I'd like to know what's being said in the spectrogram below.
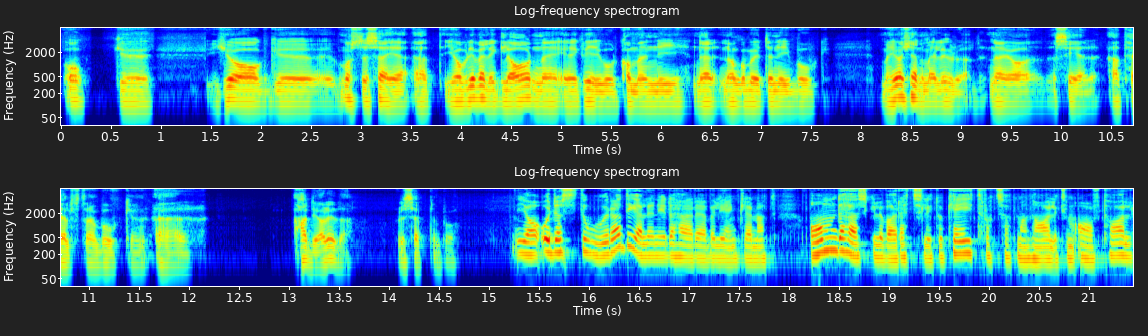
och eh, jag eh, måste säga att jag blev väldigt glad när Erik Videgård kom med en ny, när de kom ut en ny bok. Men jag känner mig lurad när jag ser att hälften av boken är, hade jag redan recepten på. Ja, och den stora delen i det här är väl egentligen att om det här skulle vara rättsligt okej trots att man har liksom avtal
